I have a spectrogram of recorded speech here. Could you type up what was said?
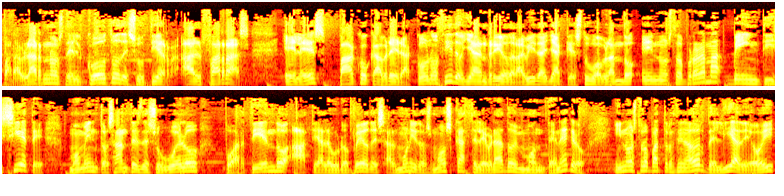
para hablarnos del coto de su tierra, Alfarrás. Él es Paco Cabrera, conocido ya en Río de la Vida, ya que estuvo hablando en nuestro programa 27, momentos antes de su vuelo, partiendo hacia el Europeo de Salmónidos Mosca celebrado en Montenegro. Y nuestro patrocinador del día de hoy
